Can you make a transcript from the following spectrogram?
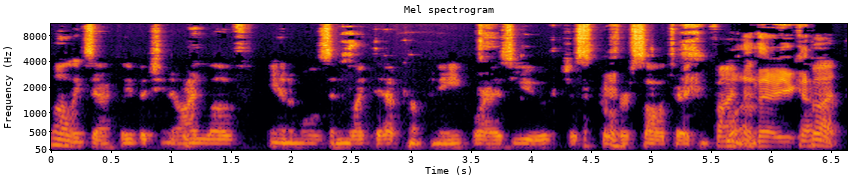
Well, exactly, but you know, I love animals and like to have company, whereas you just prefer solitary Well, confinement. there you go. But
